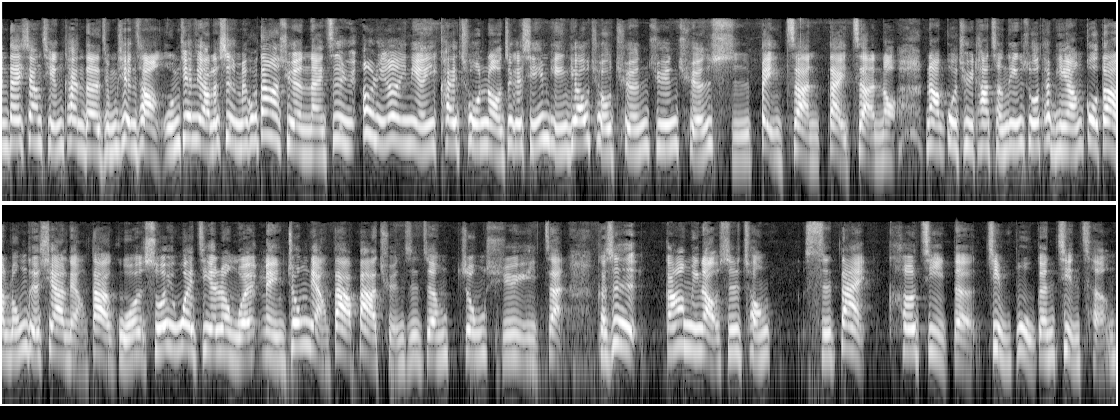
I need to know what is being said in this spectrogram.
年代向前看的节目现场，我们今天聊的是美国大选，乃至于二零二一年一开春哦，这个习近平要求全军全时备战待战哦。那过去他曾经说太平洋够大，容得下两大国，所以外界认为美中两大霸权之争终须一战。可是刚刚明老师从时代科技的进步跟进程，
